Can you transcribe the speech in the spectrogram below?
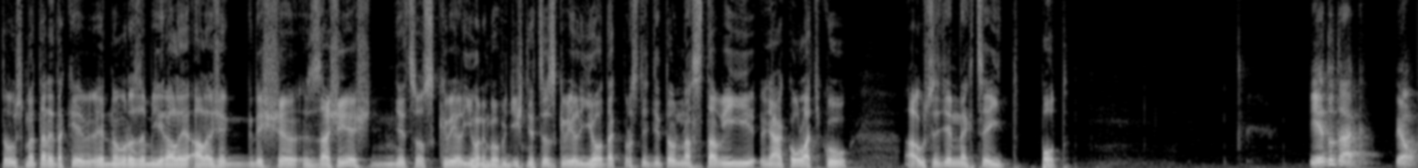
to už jsme tady taky jednou rozebírali, ale že když zažiješ něco skvělého nebo vidíš něco skvělého, tak prostě ti to nastaví nějakou laťku a už se tě nechce jít pod. Je to tak, jo.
